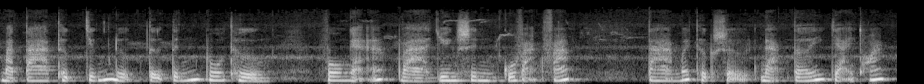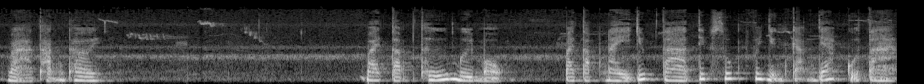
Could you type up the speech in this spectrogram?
mà ta thực chứng được tự tính vô thường vô ngã và duyên sinh của vạn pháp, ta mới thực sự đạt tới giải thoát và thảnh thơi. Bài tập thứ 11 bài tập này giúp ta tiếp xúc với những cảm giác của ta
